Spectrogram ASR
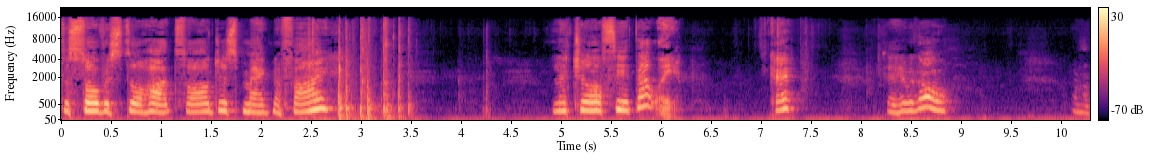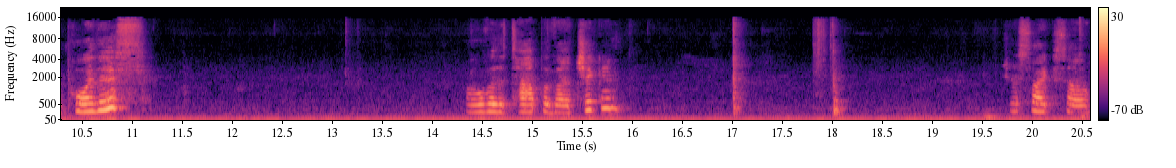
the stove is still hot, so I'll just magnify. Let you all see it that way. Okay? So here we go. I'm going to pour this over the top of our chicken. Just like so.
